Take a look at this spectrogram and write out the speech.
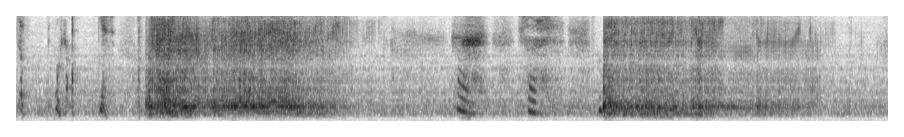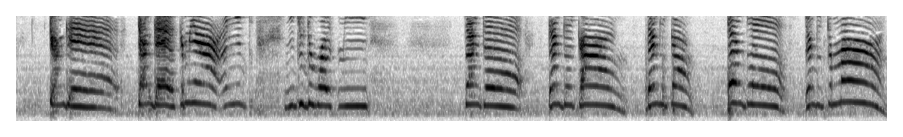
Yes. Oh, God. Yes. Donkey! Donkey, come here! I need, need you to wipe me. Donkey! Donkey Kong! Donkey Kong! Donkey! Donkey, come on!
